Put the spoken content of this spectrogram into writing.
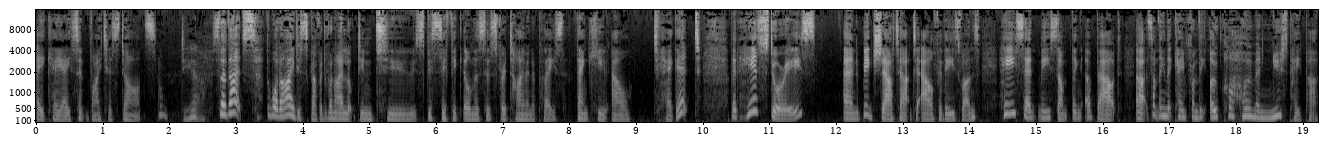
aka St. Vitus dance. Oh dear. So that's what I discovered when I looked into specific illnesses for a time and a place. Thank you, Al Teggett. But his stories, and a big shout out to Al for these ones, he sent me something about uh, something that came from the Oklahoma newspaper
